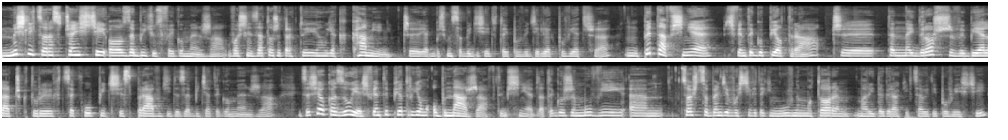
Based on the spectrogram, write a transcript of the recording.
myśli coraz częściej o zabiciu swojego męża, właśnie za to, że traktuje ją jak kamień, czy jakbyśmy sobie dzisiaj tutaj powiedzieli, jak powietrze. Mm, pyta w śnie świętego Piotra, czy ten najdroższy wybielacz, który chce kupić, się sprawdzi do zabicia tego męża. I co się okazuje, święty Piotr ją obnaża w tym śnie, dlatego że mówi um, coś, co będzie właściwie takim głównym motorem Marii de Graki w całej tej powieści.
